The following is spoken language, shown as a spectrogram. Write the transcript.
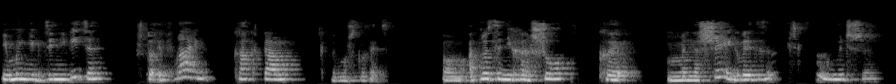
И мы нигде не видим, что Ефраим как-то, как можно сказать, эм, относится нехорошо к Манаше и говорит, знаешь, лучше.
